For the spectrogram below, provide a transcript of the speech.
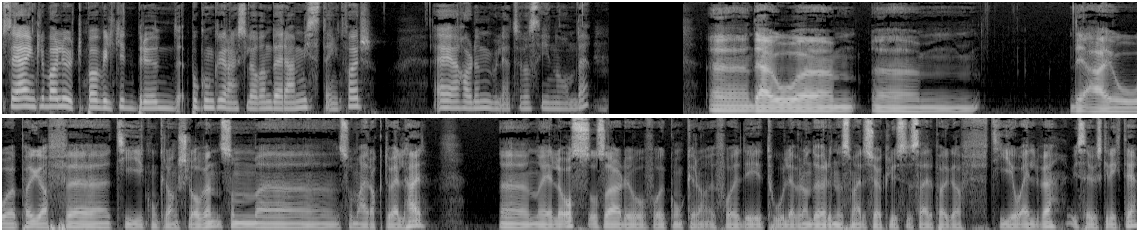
så jeg egentlig bare lurte på hvilket brudd på konkurranseloven dere er mistenkt for. Har du mulighet til å si noe om det? Det er jo Det er jo paragraf 10 i konkurranseloven som, som, er aktuell her når det gjelder oss. Og så er det jo for, for, de to leverandørene som er i søkelyset, så er det paragraf 10 og 11, hvis jeg husker riktig.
